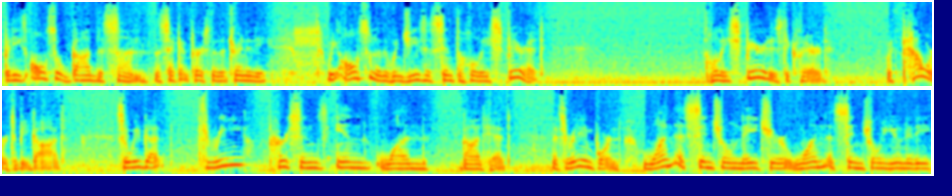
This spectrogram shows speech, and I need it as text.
but he's also God the Son, the second person of the Trinity. We also know that when Jesus sent the Holy Spirit, the Holy Spirit is declared with power to be God. So we've got three persons in one Godhead. That's really important. One essential nature, one essential unity,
